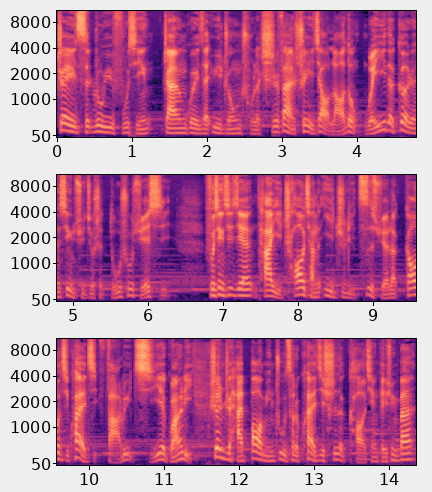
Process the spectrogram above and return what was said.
这一次入狱服刑，张恩贵在狱中除了吃饭、睡觉、劳动，唯一的个人兴趣就是读书学习。服刑期间，他以超强的意志力自学了高级会计、法律、企业管理，甚至还报名注册了会计师的考前培训班。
